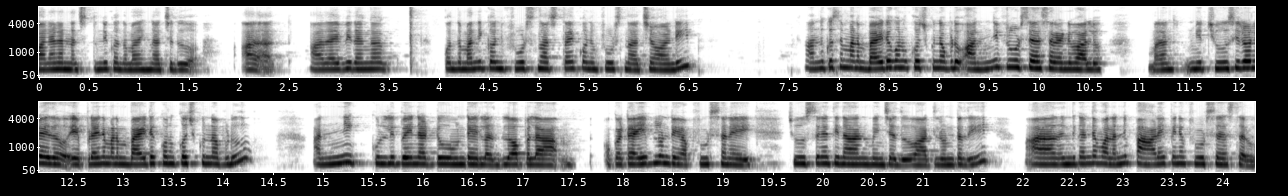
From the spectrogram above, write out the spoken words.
బనానా నచ్చుతుంది కొంతమందికి నచ్చదు. అదేవిధంగా కొంతమందికి కొన్ని ఫ్రూట్స్ నచ్చుతాయి కొన్ని ఫ్రూట్స్ నచ్చవండి. అందుకోసం మనం బయట కొనుక్కొచ్చుకున్నప్పుడు అన్ని ఫ్రూట్స్ వేస్తారండి వాళ్ళు. మనం మీరు చూసిరో లేదో ఎప్పుడైనా మనం బయట కొనుక్కొచ్చుకున్నప్పుడు అన్నీ కుళ్ళిపోయినట్టు ఉంటాయి లోపల ఒక టైప్లు ఉంటాయి ఆ ఫ్రూట్స్ అనేవి. చూస్తేనే తినాలనిపించదు అట్లుంటుంది. ఎందుకంటే వాళ్ళన్నీ పాడైపోయిన ఫ్రూట్స్ వేస్తారు.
